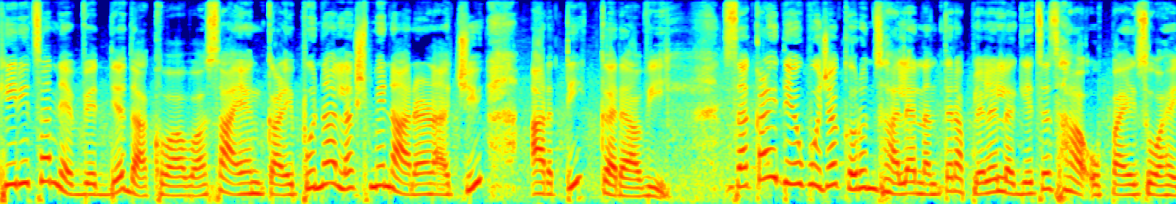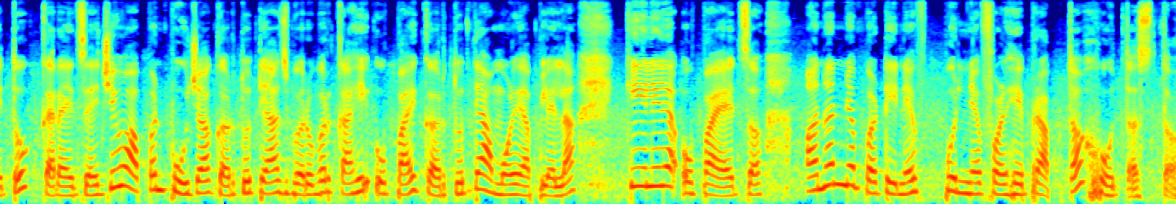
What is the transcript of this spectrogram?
खिरीचा नैवेद्य दाखवावा. सायंकाळी पुन्हा लक्ष्मीनारायणाची आरती करावी. सकाळी देवपूजा करून झाल्यानंतर आपल्याला लगेचच हा उपाय जो आहे तो करायचा आहे जेव्हा आपण पूजा करतो त्याचबरोबर काही उपाय करतो त्यामुळे आपल्याला केलेल्या उपायाचं अनन्यपटीने पुण्यफळ हे प्राप्त होत असतं.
